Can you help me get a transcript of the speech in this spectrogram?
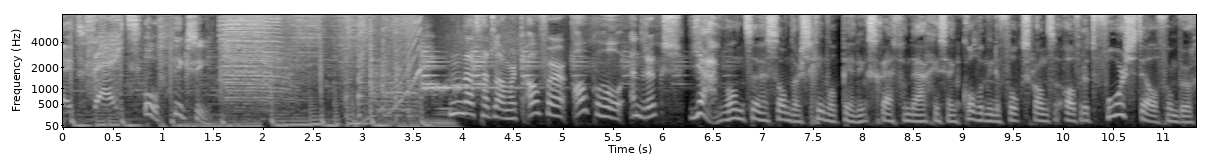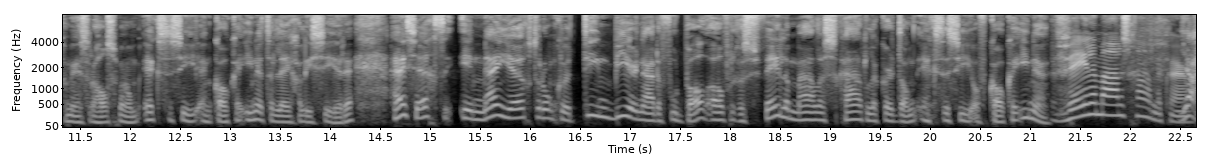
Feit. Feit. Of fictie. Dat gaat Lammert over alcohol en drugs. Ja, want uh, Sander Schimmelpenning schrijft vandaag in zijn column in de Volkskrant over het voorstel van burgemeester Halsema om ecstasy en cocaïne te legaliseren. Hij zegt: In mijn jeugd dronken we tien bier na de voetbal. Overigens vele malen schadelijker dan ecstasy of cocaïne. Vele malen schadelijker. Ja,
